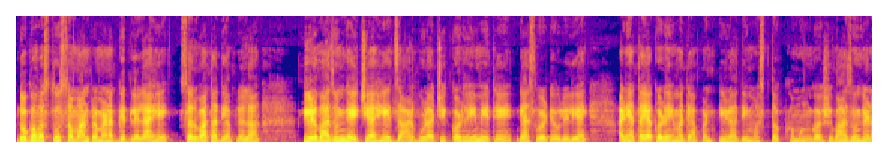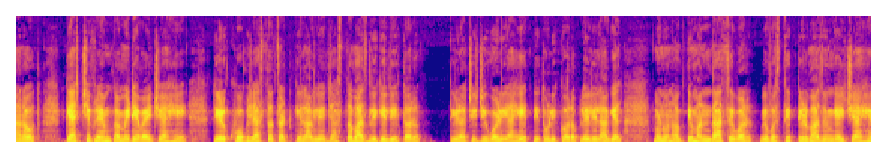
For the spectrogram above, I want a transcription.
दोघं वस्तू समान प्रमाणात घेतलेल्या आहे. सर्वात आधी आपल्याला तीळ भाजून घ्यायची आहे. जाळ गुळाची कढई मी इथे गॅसवर ठेवलेली आहे. आणि आता या कढईमध्ये आपण तीळ आधी मस्त खमंग अशी भाजून घेणार आहोत. गॅसची फ्लेम कमी ठेवायची आहे. तीळ खूप जास्त चटके लागले जास्त भाजली गेली तर तिळाची जी वडी आहे ती थोडी करपलेली लागेल. म्हणून अगदी मंदाचेवर व्यवस्थित तीळ भाजून घ्यायची आहे.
